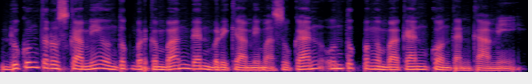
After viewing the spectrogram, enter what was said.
Dukung terus kami untuk berkembang dan beri kami masukan untuk pengembangan konten kami.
